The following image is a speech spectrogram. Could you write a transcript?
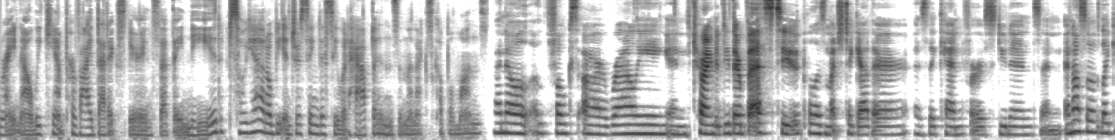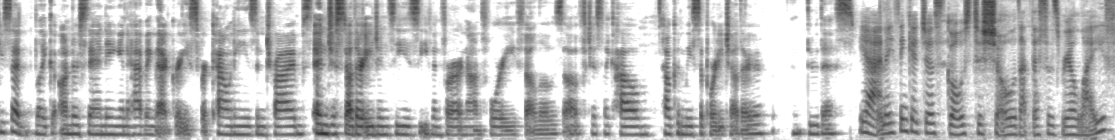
right now. We can't provide that experience that they need. So, yeah, it'll be interesting to see what happens in the next couple months. I know uh, folks are rallying and trying to do their best to pull as much together as they can for students and, and also, like you said, like understanding and having that grace for counties and tribes and just other agencies, even for our non 4E fellows, of just like how how can we support each other through this. Yeah, and I think it just goes to show that this is real life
